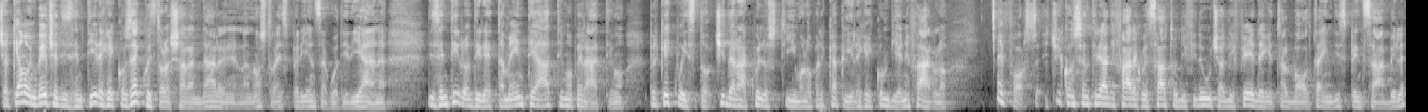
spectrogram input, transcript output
Cerchiamo invece di sentire che cos'è questo lasciare andare nella nostra esperienza quotidiana, di sentirlo direttamente attimo per attimo, perché questo ci darà quello stimolo per capire che conviene farlo e forse ci consentirà di fare quel salto di fiducia, di fede che talvolta è indispensabile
